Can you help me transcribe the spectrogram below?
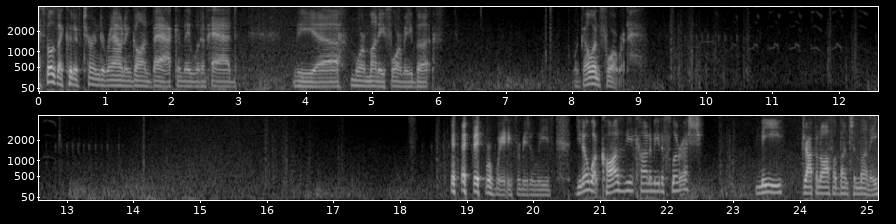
I suppose I could have turned around and gone back, and they would have had the uh, more money for me, but we're going forward. they were waiting for me to leave. You know what caused the economy to flourish? Me dropping off a bunch of money.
